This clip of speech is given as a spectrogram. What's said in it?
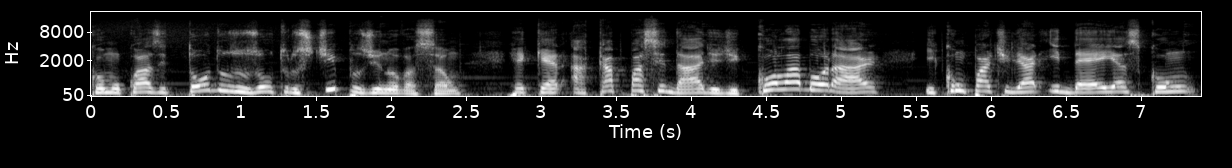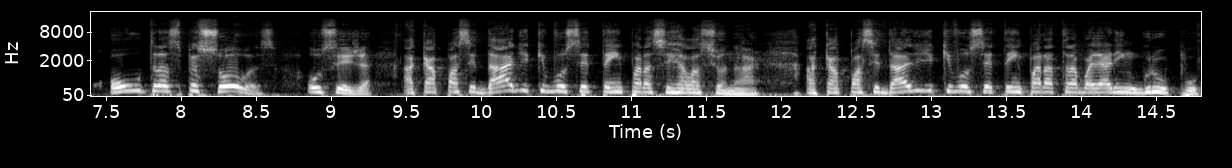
como quase todos os outros tipos de inovação, requer a capacidade de colaborar e compartilhar ideias com outras pessoas. Ou seja, a capacidade que você tem para se relacionar, a capacidade que você tem para trabalhar em grupo,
